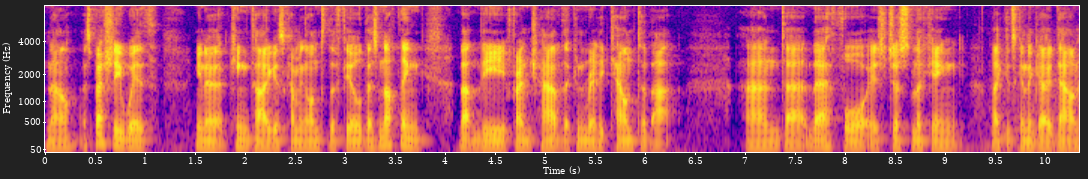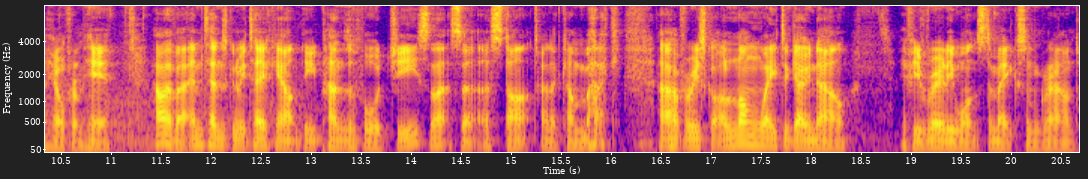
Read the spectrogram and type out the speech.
now, especially with you know King Tigers coming onto the field. There's nothing that the French have that can really counter that, and uh, therefore it's just looking like it's going to go downhill from here. However, M10 is going to be taking out the Panzer IV-G, so that's a, a start and a comeback. However, he's got a long way to go now if he really wants to make some ground.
